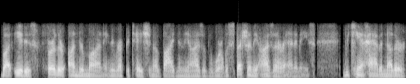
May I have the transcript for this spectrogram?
but it is further undermining the reputation of Biden in the eyes of the world, especially in the eyes of our enemies. We can't have another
